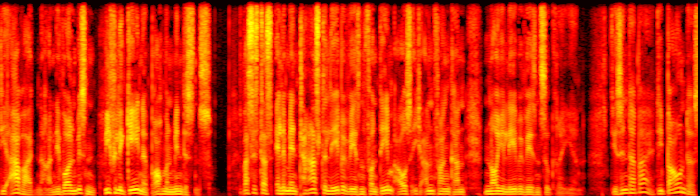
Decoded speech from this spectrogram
Die arbeiten daran, die wollen wissen, wie viele Gene braucht man mindestens. Was ist das elementarste Lebewesen, von dem aus ich anfangen kann, neue Lebewesen zu kreieren? Die sind dabei, die bauen das.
